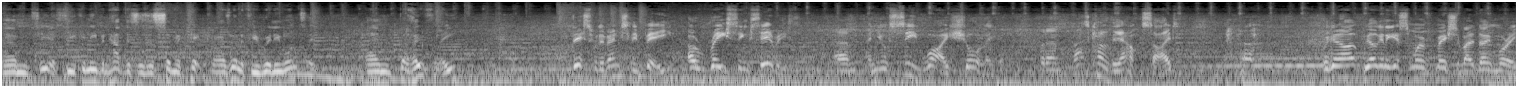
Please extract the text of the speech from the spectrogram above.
Um, so yeah, so you can even have this as a summer kit car as well if you really want to. Um, but hopefully, this will eventually be a racing series, um, and you'll see why shortly. But um, that's kind of the outside. We're gonna we are gonna get some more information about it. Don't worry.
